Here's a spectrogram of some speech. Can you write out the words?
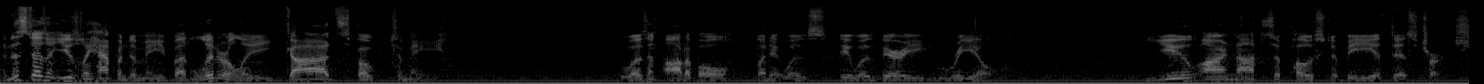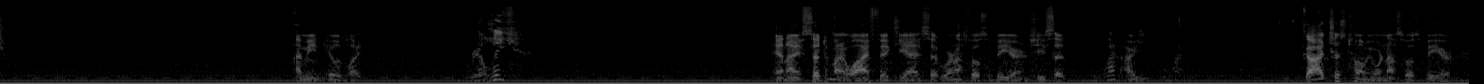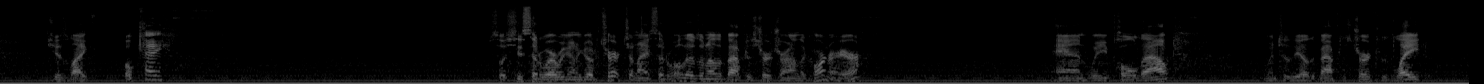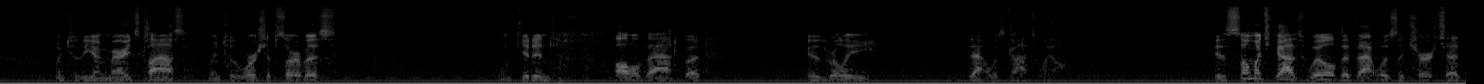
And this doesn't usually happen to me, but literally, God spoke to me. It wasn't audible, but it was it was very real. You are not supposed to be at this church. I mean, it was like, really? And I said to my wife, Vicki, I said, we're not supposed to be here. And she said, what are you, what? God just told me we're not supposed to be here. She was like, okay. So she said, Where are we going to go to church? And I said, Well, there's another Baptist church around the corner here. And we pulled out, went to the other Baptist church, It was late, went to the young marrieds class, went to the worship service. Won't get into all of that, but it was really, that was God's will. It was so much God's will that that was the church that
